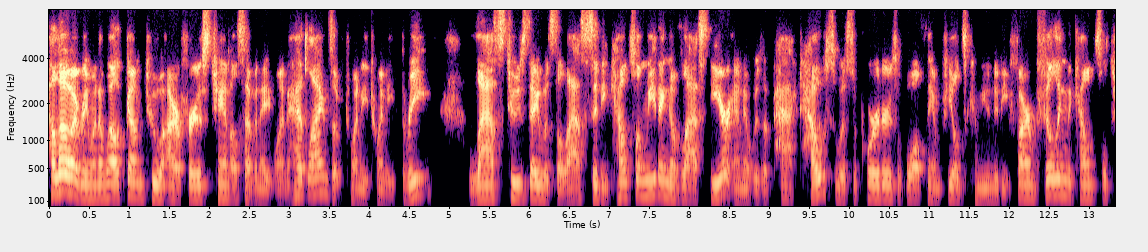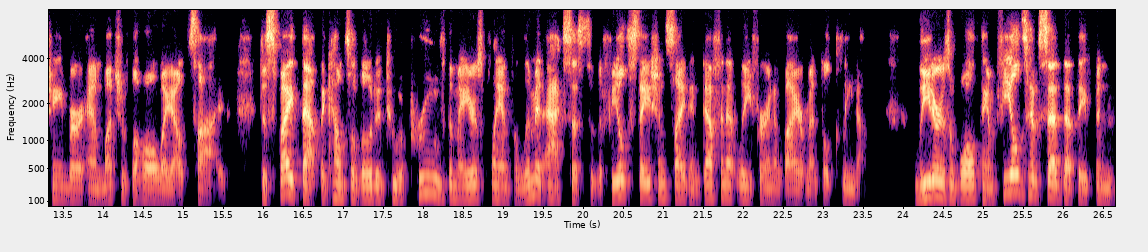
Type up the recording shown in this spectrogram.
Hello, everyone, and welcome to our first Channel 781 headlines of 2023. Last Tuesday was the last city council meeting of last year, and it was a packed house with supporters of Waltham Fields Community Farm filling the council chamber and much of the hallway outside. Despite that, the council voted to approve the mayor's plan to limit access to the field station site indefinitely for an environmental cleanup. Leaders of Waltham Fields have said that they've been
